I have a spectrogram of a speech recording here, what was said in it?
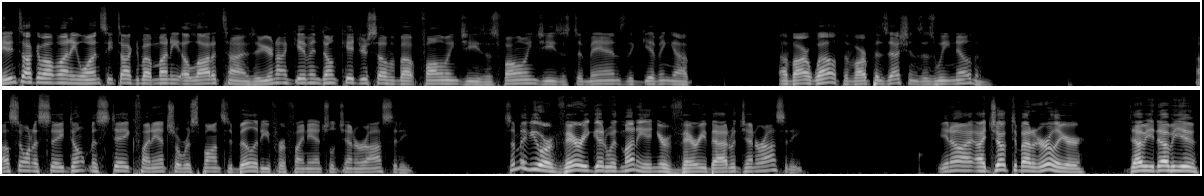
He didn't talk about money once, he talked about money a lot of times. If you're not giving, don't kid yourself about following Jesus. Following Jesus demands the giving up of our wealth, of our possessions as we know them. I also want to say don't mistake financial responsibility for financial generosity. Some of you are very good with money and you're very bad with generosity. You know, I, I joked about it earlier. WWDRD.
